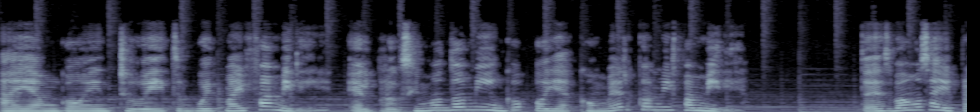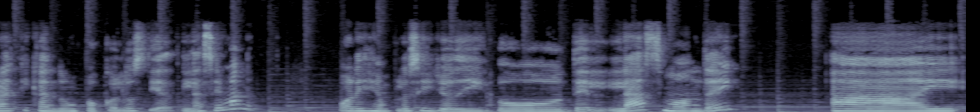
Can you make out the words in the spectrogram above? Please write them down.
I am going to eat with my family. El próximo domingo voy a comer con mi familia. Entonces vamos a ir practicando un poco los días de la semana. Por ejemplo, si yo digo del last Monday, I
